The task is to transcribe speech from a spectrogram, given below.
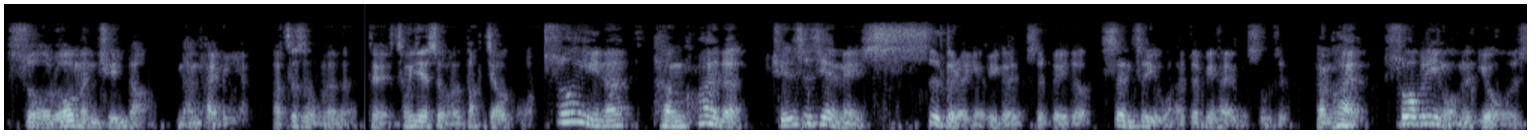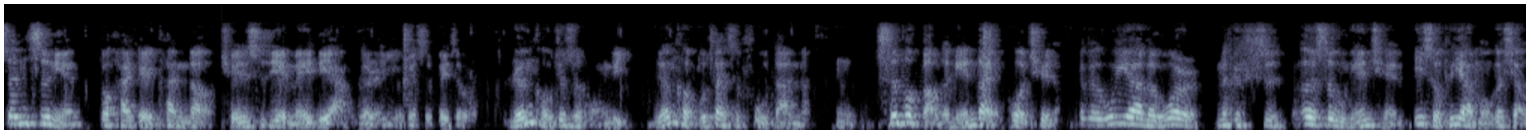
所罗门群岛，南太平洋啊，这是我们的对，中间是我们的邦交国。所以呢，很快的。全世界每四个人有一个是非洲，甚至于我们这边还有个数字，很快，说不定我们有生之年都还可以看到全世界每两个人有一个是非洲人。人口就是红利，人口不再是负担了。嗯，吃不饱的年代也过去了。那个 We Are the World 那个是二十五年前，伊索比亚某个小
